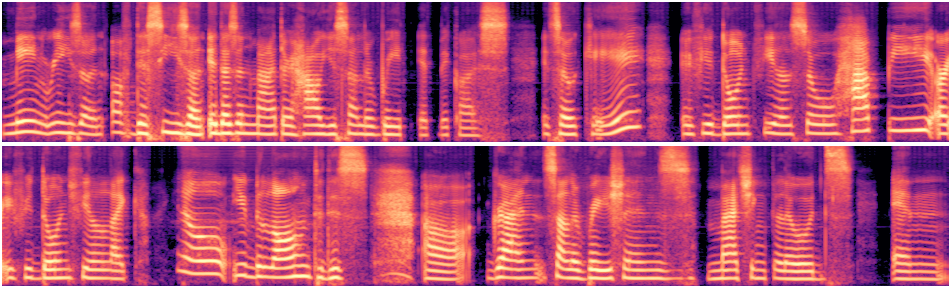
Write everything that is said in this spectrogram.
main reason of the season, it doesn't matter how you celebrate it because it's okay if you don't feel so happy or if you don't feel like you know you belong to this uh grand celebrations matching clothes and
